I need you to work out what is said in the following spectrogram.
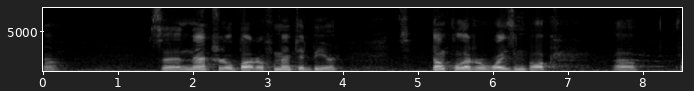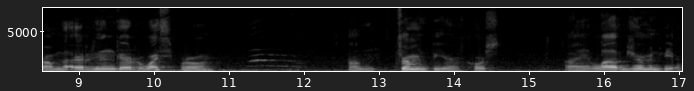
Oh. It's a natural bottle fermented beer. It's Dunkler Weizenbock uh, from the Erdinger Weissbräu. Um, German beer, of course. I love German beer.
